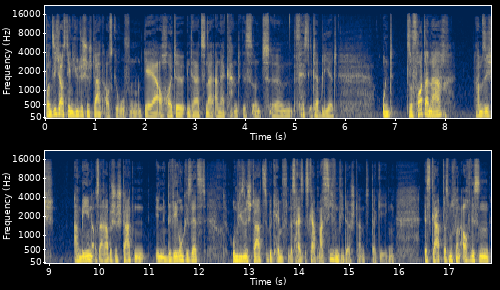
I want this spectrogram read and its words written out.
von sich aus den jüdischen Staat ausgerufen und der ja auch heute international anerkannt ist und ähm, fest etabliert. Und sofort danach haben sich Armeen aus arabischen Staaten in Bewegung gesetzt um diesen Staat zu bekämpfen. Das heißt, es gab massiven Widerstand dagegen. Es gab, das muss man auch wissen,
